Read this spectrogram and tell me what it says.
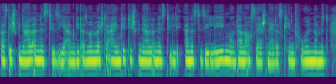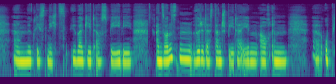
was die Spinalanästhesie angeht. Also man möchte eigentlich die Spinalanästhesie legen und dann auch sehr schnell das Kind holen, damit ähm, möglichst nichts übergeht aufs Baby. Ansonsten würde das dann später eben auch im äh, OP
